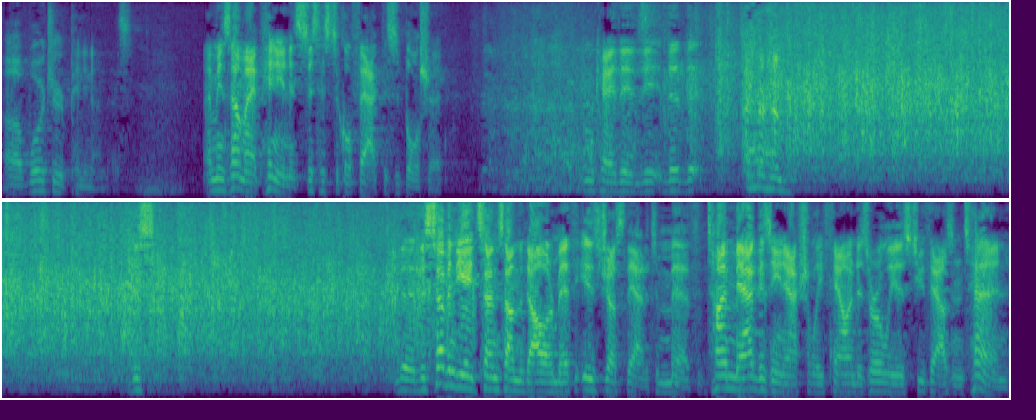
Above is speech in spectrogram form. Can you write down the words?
Uh, what would your opinion on this? I mean, it's not my opinion, it's statistical fact. This is bullshit. Okay, the, the, the, the this the, the 78 cents on the dollar myth is just that. It's a myth. Time magazine actually found as early as 2010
